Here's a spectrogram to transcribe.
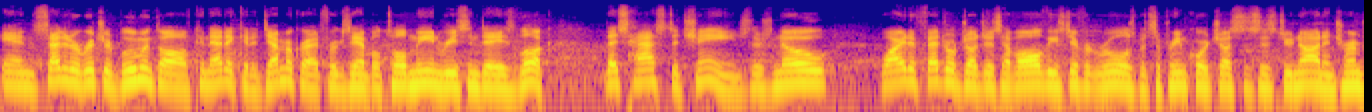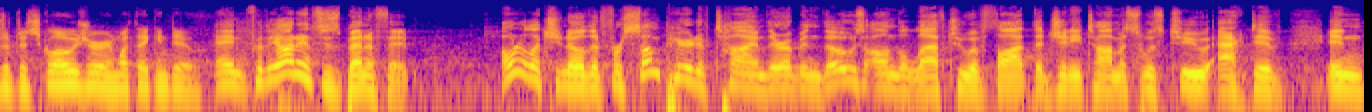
and Senator Richard Blumenthal of Connecticut, a Democrat, for example, told me in recent days look, this has to change. There's no. Why do federal judges have all these different rules, but Supreme Court justices do not in terms of disclosure and what they can do? And for the audience's benefit, I want to let you know that for some period of time, there have been those on the left who have thought that Ginny Thomas was too active in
